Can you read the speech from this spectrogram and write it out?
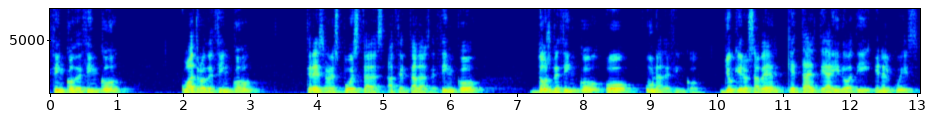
5 de 5, 4 de 5, 3 respuestas acertadas de 5, 2 de 5 o 1 de 5. Yo quiero saber qué tal te ha ido a ti en el quiz.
